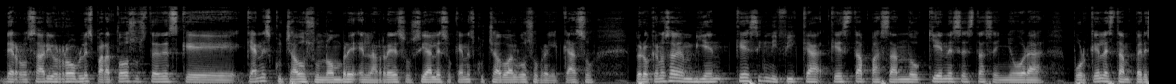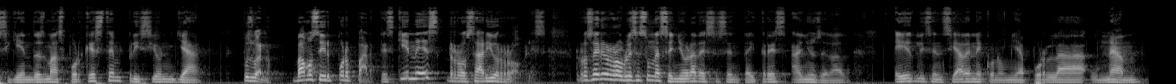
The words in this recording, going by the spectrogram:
de Rosario Robles para todos ustedes que, que han escuchado su nombre en las redes sociales o que han escuchado algo sobre el caso, pero que no saben bien qué significa, qué está pasando, quién es esta señora, por qué la están persiguiendo, es más, por qué está en prisión ya. Pues bueno, vamos a ir por partes. ¿Quién es Rosario Robles? Rosario Robles es una señora de 63 años de edad. Es licenciada en Economía por la UNAM.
